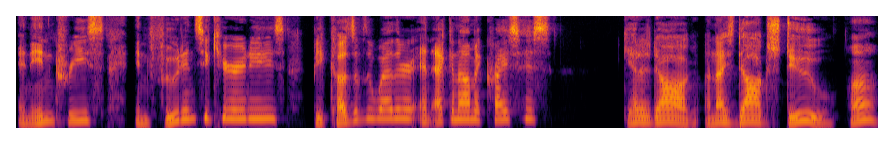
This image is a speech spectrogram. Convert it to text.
An increase in food insecurities because of the weather and economic crisis? Get a dog, a nice dog stew, huh?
